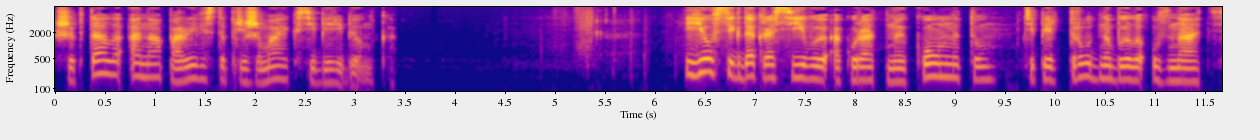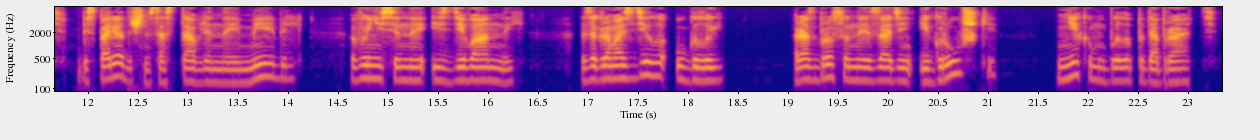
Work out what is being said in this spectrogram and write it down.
шептала она, порывисто прижимая к себе ребенка. Ее всегда красивую, аккуратную комнату теперь трудно было узнать. Беспорядочно составленная мебель, вынесенная из диванной, загромоздила углы, разбросанные за день игрушки, некому было подобрать.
